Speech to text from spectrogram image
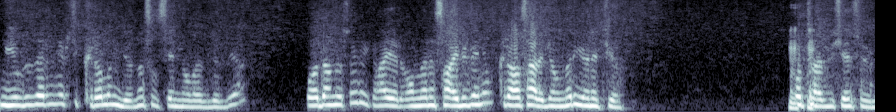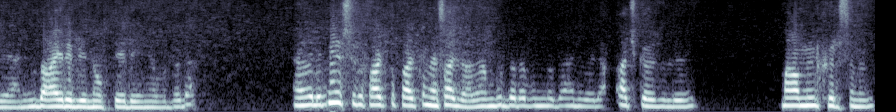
bu yıldızların hepsi kralım diyor. Nasıl senin olabilir diyor. Bu adam da söylüyor ki hayır onların sahibi benim. Kral sadece onları yönetiyor. O tarz bir şey söylüyor yani. Bu da ayrı bir noktaya değiniyor burada da. Yani öyle bir sürü farklı farklı mesaj var. Ben burada da bunda da hani böyle aç gözlülüğün, mamül hırsının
